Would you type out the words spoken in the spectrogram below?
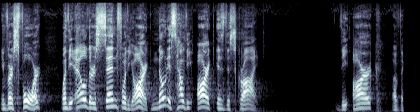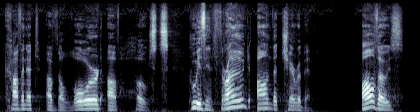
In verse 4, when the elders send for the ark, notice how the ark is described. The ark of the covenant of the Lord of hosts, who is enthroned on the cherubim. All those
